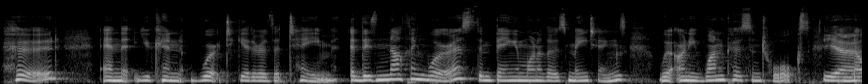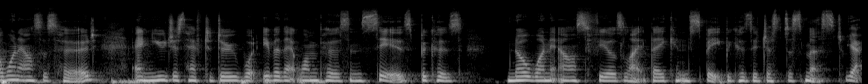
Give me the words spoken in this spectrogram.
heard and that you can work together as a team. And there's nothing worse than being in one of those meetings where only one person talks, Yeah. no one else is heard, and you just have to do whatever that one person says because no one else feels like they can speak because they're just dismissed. Yeah.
